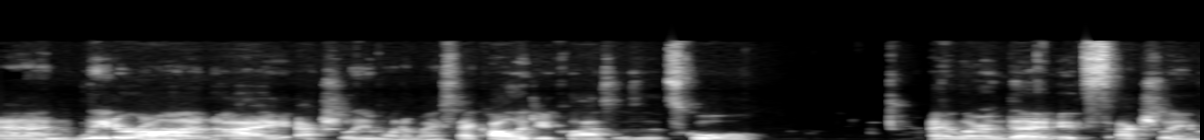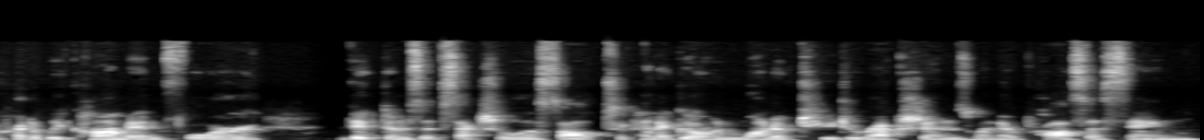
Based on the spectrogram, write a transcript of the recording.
And later on, I actually, in one of my psychology classes at school, I learned that it's actually incredibly common for victims of sexual assault to kind of go in one of two directions when they're processing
